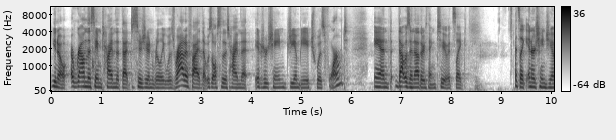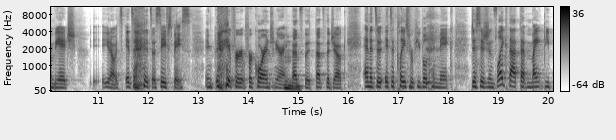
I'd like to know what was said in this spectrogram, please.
You know, around the same time that that decision really was ratified, that was also the time that Interchain GmbH was formed. And that was another thing too. It's like, it's like Interchain GmbH. You know, it's it's a, it's a safe space in, for for core engineering. Mm-hmm. That's the that's the joke, and it's a it's a place where people can make decisions like that that might be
